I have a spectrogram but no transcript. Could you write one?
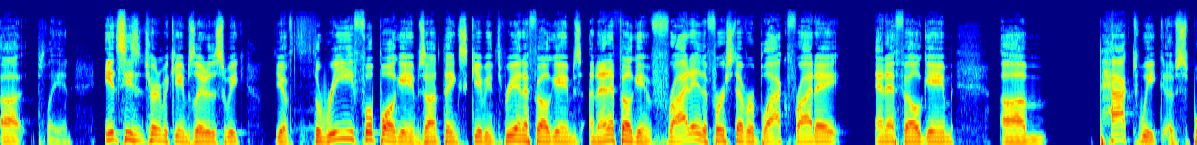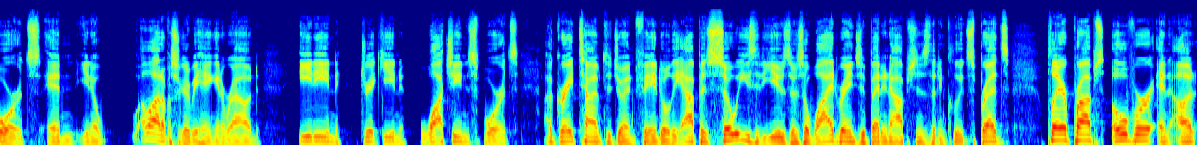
uh, playing in season tournament games later this week. You have three football games on Thanksgiving, three NFL games, an NFL game Friday, the first ever Black Friday NFL game um, packed week of sports, and you know a lot of us are going to be hanging around, eating, drinking, watching sports. A great time to join FanDuel. The app is so easy to use. There's a wide range of betting options that include spreads, player props, over and un-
